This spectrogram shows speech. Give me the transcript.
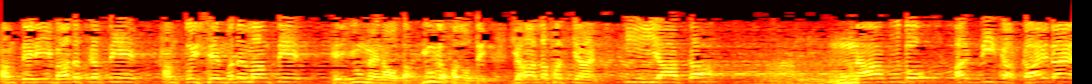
ہم تیری عبادت کرتے ہیں، ہم تجھ سے مدد مانگتے ہیں، پھر یوں میں نہ ہوتا، یوں لفظ ہوتے۔ یہاں لفظ کیا ہے؟ کا نابودو عربی کا قاعدہ ہے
